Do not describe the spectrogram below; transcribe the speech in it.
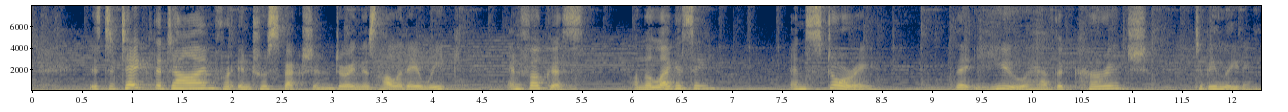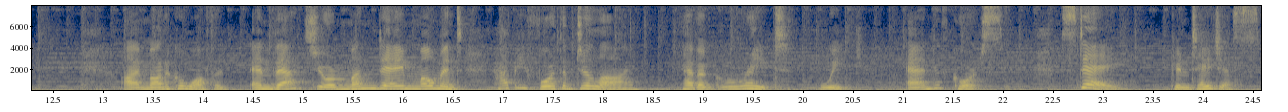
is to take the time for introspection during this holiday week and focus on the legacy and story that you have the courage to be leading. I'm Monica Wofford, and that's your Monday moment. Happy 4th of July. Have a great week. And of course, stay contagious.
